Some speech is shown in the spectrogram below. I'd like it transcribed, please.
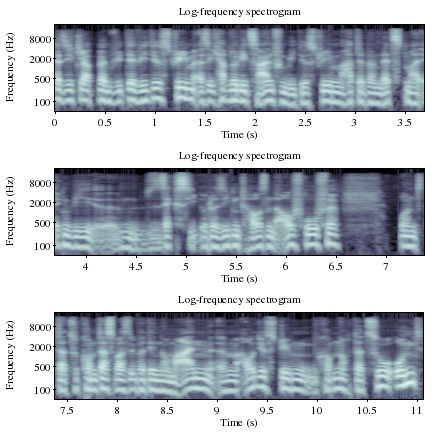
Also ich glaube beim der Videostream, also ich habe nur die Zahlen vom Videostream, hatte beim letzten Mal irgendwie äh, 6 oder 7.000 Aufrufe. Und dazu kommt das, was über den normalen ähm, Audiostream kommt noch dazu. Und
